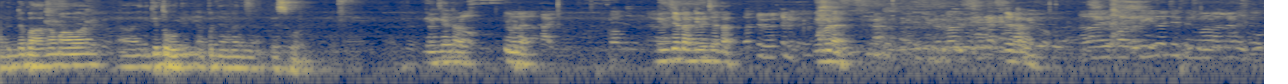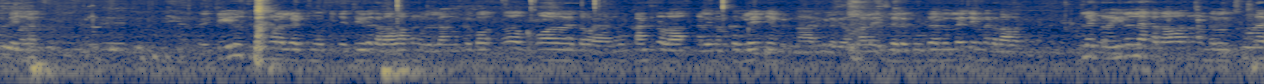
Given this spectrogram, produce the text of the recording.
അതിന്റെ ഭാഗമാവാൻ എനിക്ക് തോന്നി. അപ്പം ഞാനതിന് യെസ് പറഞ്ഞു. ഇവിടെ. നീ ചേട്ടാ നീ ചേട്ടാ ഇവിടെ ചേട്ടാ ചെയ്തു വെച്ച സിനിമകളെല്ലാം നോക്കിക്കഴിഞ്ഞാൽ ചെയ്തു കഥാപാത്രങ്ങളെല്ലാം നമുക്കിപ്പോൾ എന്താ പറയുക നമുക്ക് കണ്ടിട്ടുള്ള അല്ലെങ്കിൽ നമുക്ക് റിലേറ്റ് ചെയ്യാൻ പറ്റുന്ന ആരെങ്കിലും നമ്മുടെ ലൈഫിലെ കൂട്ടുകാരെ റിലേറ്റ് ചെയ്യുന്ന കഥാപാത്രം. ഇതിലെ ട്രെയിലറിലെ കഥാപാത്രം ഉണ്ട് കുറച്ചുകൂടെ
